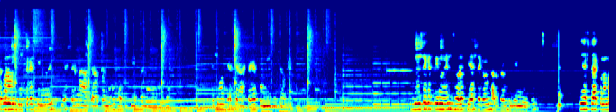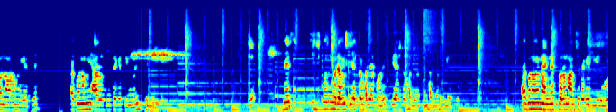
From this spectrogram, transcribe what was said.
এখন আমি দুই থেকে তিন মিনিট পেঁয়াজটাকে নাড়াচাড়া করে নেব, যাতে পেঁয়াজটা হয়ে যায়। এই সময় গ্যাসের কমিয়ে দিতে হবে। দুই থেকে তিন মিনিট ধরে পেঁয়াজটাকে আমি ভালো করে ভেজে নিয়েছি। পেঁয়াজটা এখন আমার নরম হয়ে গেছে। এখন আমি আরও দুই থেকে তিন মিনিট ভেজে নেব। বেশ, কিছুক্ষণ ধরে আমি পেঁয়াজটা ভাজার পরে, পেঁয়াজটা ভালো মতন ভাজা হয়ে গেছে। এখন আমি ম্যাগনেট করা মাংসটাকে দিয়ে দেবো।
